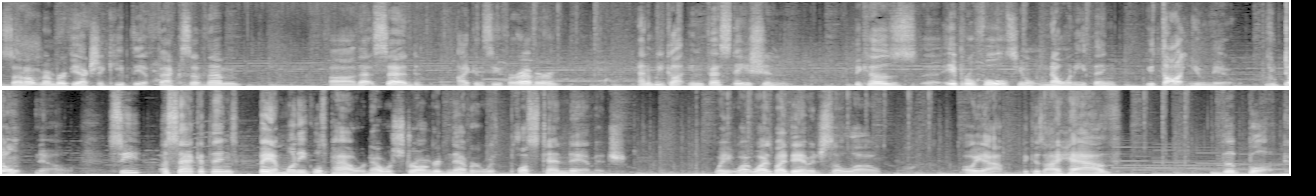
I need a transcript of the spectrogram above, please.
so I don't remember if you actually keep the effects of them. Uh, that said, I can see forever, and we got infestation. Because uh, April Fools, you don't know anything. You thought you knew. You don't know. See? A sack of things. Bam, money equals power. Now we're stronger than ever with plus 10 damage. Wait, why, why is my damage so low? Oh yeah, because I have the book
